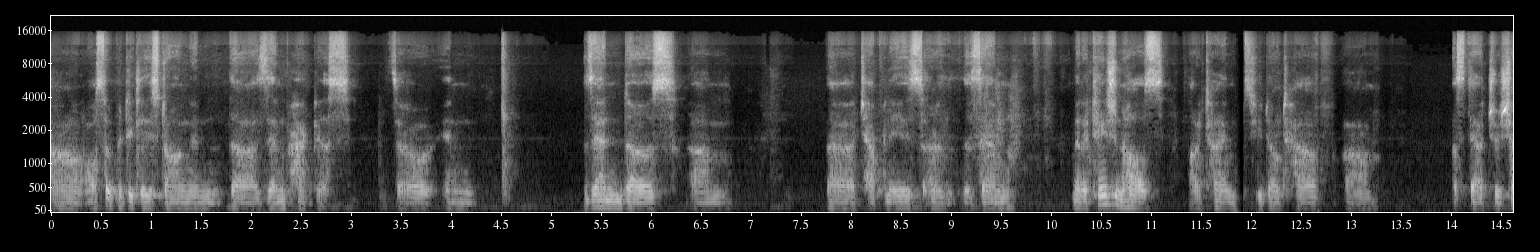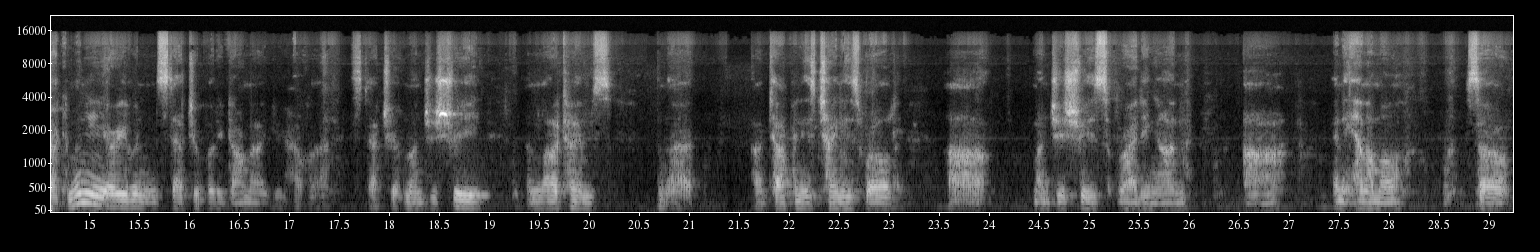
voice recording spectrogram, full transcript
uh, also particularly strong in the Zen practice. So in Zen those um, the Japanese or the Zen meditation halls, a lot of times you don't have um, a statue of Shakyamuni or even statue of Bodhidharma. You have a statue of Manjushri. And a lot of times in the uh, Japanese, Chinese world, uh, Manjushri is riding on uh, an animal. So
